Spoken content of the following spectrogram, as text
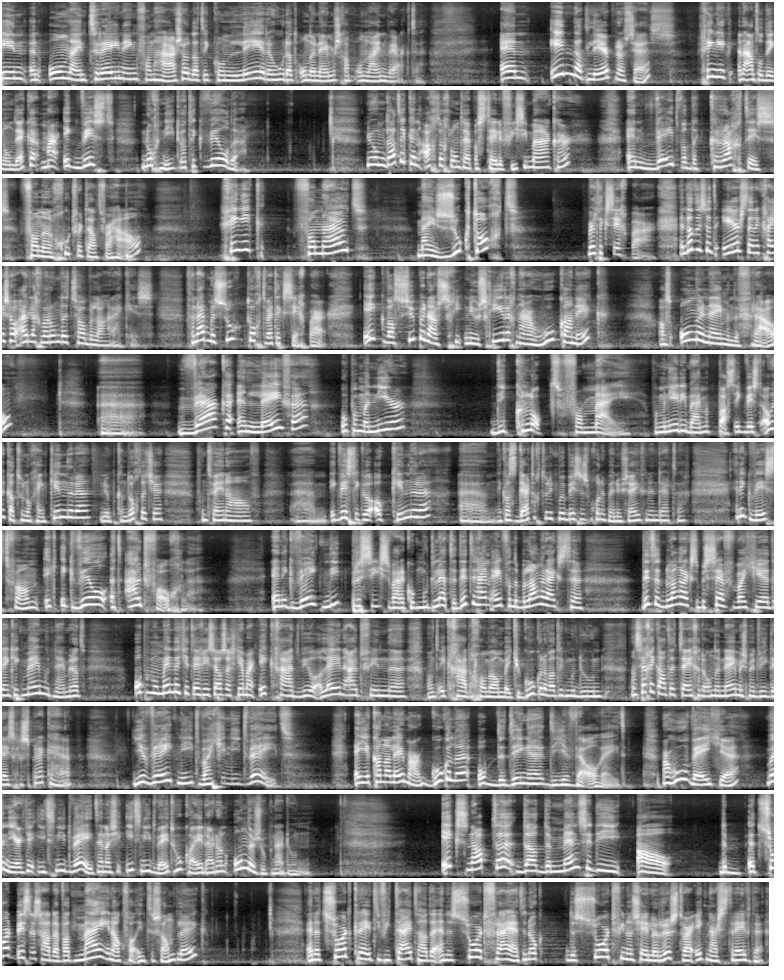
in een online training van haar, zodat ik kon leren hoe dat ondernemerschap online werkte. En in dat leerproces ging ik een aantal dingen ontdekken, maar ik wist nog niet wat ik wilde. Nu, omdat ik een achtergrond heb als televisiemaker en weet wat de kracht is van een goed verteld verhaal, ging ik vanuit mijn zoektocht werd ik zichtbaar. En dat is het eerste en ik ga je zo uitleggen waarom dit zo belangrijk is. Vanuit mijn zoektocht werd ik zichtbaar. Ik was super nieuwsgierig naar hoe kan ik als ondernemende vrouw uh, werken en leven op een manier die klopt voor mij. Op een manier die bij me past. Ik wist ook, ik had toen nog geen kinderen. Nu heb ik een dochtertje van 2,5. Um, ehm, ik wist, ik wil ook kinderen. Um, ik was 30 toen ik mijn business begon. Ik ben nu 37. En ik wist van, ik, ik wil het uitvogelen. En ik weet niet precies waar ik op moet letten. Dit zijn een van de belangrijkste. Dit is het belangrijkste besef wat je, denk ik, mee moet nemen. Dat op het moment dat je tegen jezelf zegt: ja, maar ik ga het wiel alleen uitvinden, want ik ga er gewoon wel een beetje googelen wat ik moet doen, dan zeg ik altijd tegen de ondernemers met wie ik deze gesprekken heb: je weet niet wat je niet weet. En je kan alleen maar googelen op de dingen die je wel weet. Maar hoe weet je wanneer je iets niet weet? En als je iets niet weet, hoe kan je daar dan onderzoek naar doen? Ik snapte dat de mensen die al de, het soort business hadden wat mij in elk geval interessant leek. En het soort creativiteit hadden en een soort vrijheid. En ook de soort financiële rust waar ik naar streefde.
